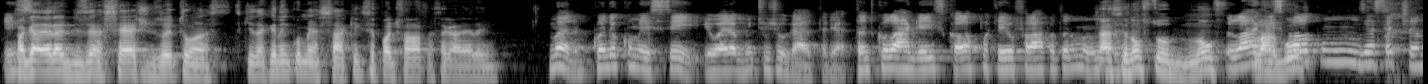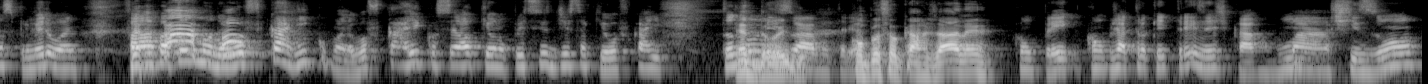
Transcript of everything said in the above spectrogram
Pra Esse- galera de 17, 18 anos, que tá querendo começar, o que, que você pode falar pra essa galera aí? Mano, quando eu comecei, eu era muito julgado, tá ligado? Tanto que eu larguei a escola porque eu falava pra todo mundo. Ah, você não estudou, não Eu larguei a largou? escola com 17 anos, primeiro ano. Falava pra todo mundo, eu vou ficar rico, mano. Eu vou ficar rico, sei lá o que, eu não preciso disso aqui, eu vou ficar rico. Todo É mundo me doido. zoava, tá ligado? Comprou seu carro já, né? Comprei, com- já troquei três vezes de carro. Uma X1,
